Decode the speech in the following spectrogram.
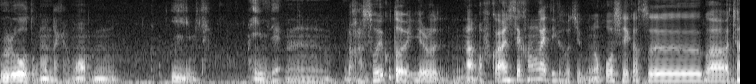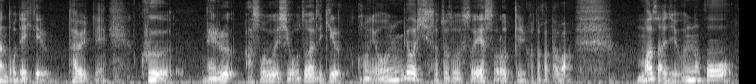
潤うと思うんだけども、うん、いい意味で、いい意味で、うん、だからそういうことをいろいろなんか俯瞰して考えていくと、自分のこう生活がちゃんとできている。食べて、食う、寝る、遊ぶ、仕事ができる。この4拍子、里とそれ揃っている方々は、まずは自分のこう、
